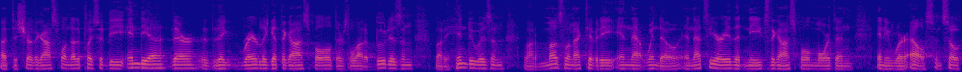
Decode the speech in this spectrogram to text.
uh, to share the gospel. Another place would be India. There, they rarely get the gospel. There's a lot of Buddhism, a lot of Hinduism, a lot of Muslim activity in that window, and that's the area that needs the gospel more than anywhere else. And so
